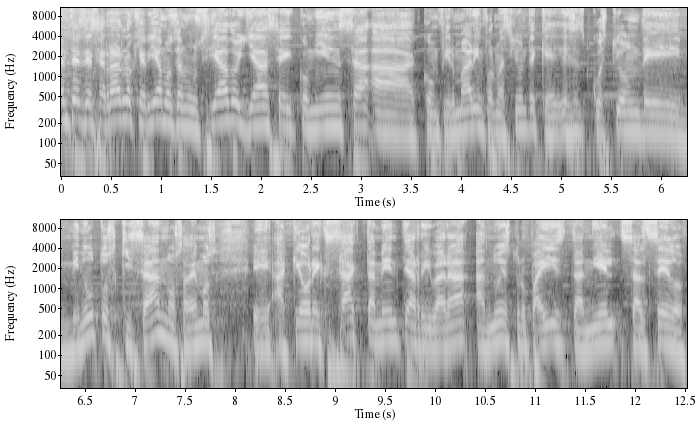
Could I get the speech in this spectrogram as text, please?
Antes de cerrar lo que habíamos anunciado, ya se comienza a confirmar información de que es cuestión de minutos, quizá, no sabemos eh, a qué hora exactamente arribará a nuestro país Daniel Salcedo.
